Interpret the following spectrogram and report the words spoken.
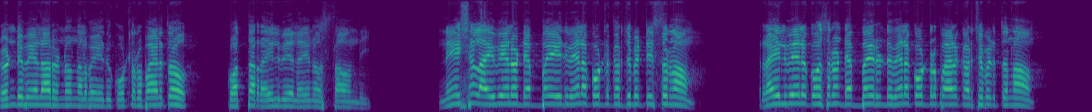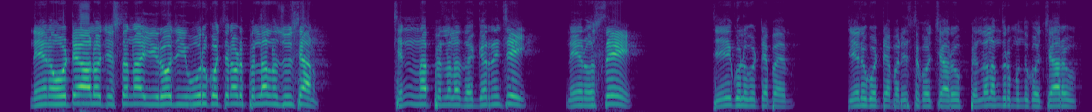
రెండు వేల రెండు వందల నలభై ఐదు కోట్ల రూపాయలతో కొత్త రైల్వే లైన్ వస్తూ ఉంది. నేషనల్ హైవేలో డెబ్బై ఐదు వేల కోట్లు ఖర్చు పెట్టిస్తున్నాం. రైల్వేల కోసం డెబ్బై రెండు వేల కోట్ల రూపాయలు ఖర్చు పెడుతున్నాం. నేను ఒకటే ఆలోచిస్తున్నా ఈరోజు ఈ ఊరికి వచ్చినప్పుడు పిల్లలను చూశాను. చిన్న పిల్లల దగ్గర నుంచి నేను వస్తే జేగులు కొట్టే ప- జైలు కొట్టే పరిస్థితికి వచ్చారు. పిల్లలందరూ ముందుకు వచ్చారు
